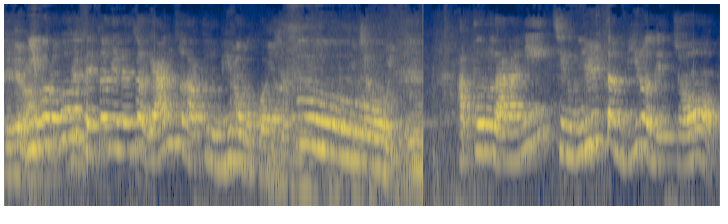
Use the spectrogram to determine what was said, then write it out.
입으로 호흡 뱉어내면서 양손 앞으로 밀어볼 거예요. 후. 앞으로 나란히 지금 일단 밀어냈죠.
